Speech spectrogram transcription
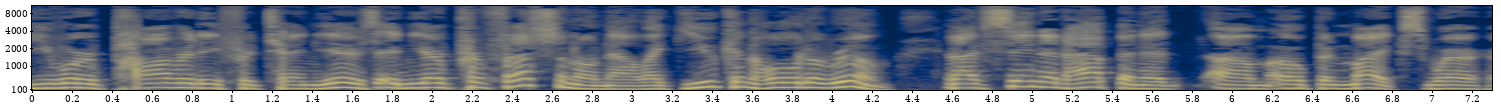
you were poverty for 10 years and you're professional now. Like you can hold a room. And I've seen it happen at um, open mics where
